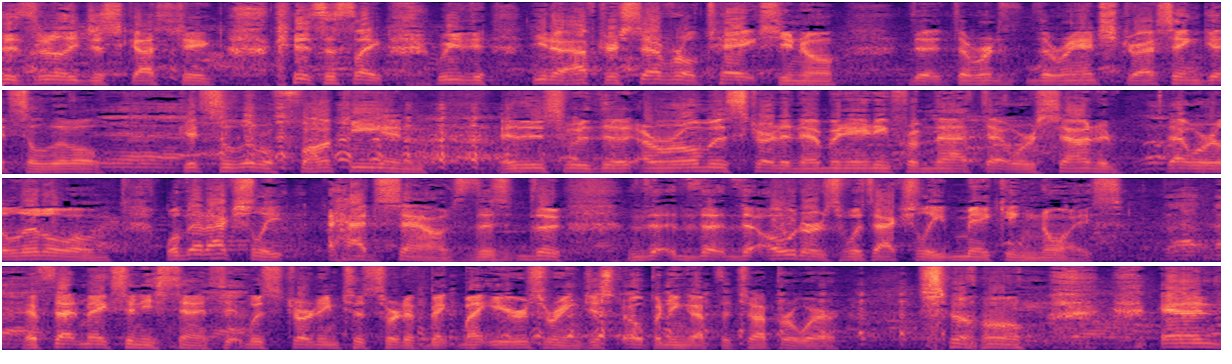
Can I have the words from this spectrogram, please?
it's really disgusting it's like we, you know, after several takes, you know, the the, the ranch dressing gets a little gets a little funky, and and this with the aromas started emanating from that that were sounded that were a little um, well that actually had sounds. The the the, the, the odors was actually making noise. If that makes any sense, it was starting to sort of make my ears ring just opening up the Tupperware. So, and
